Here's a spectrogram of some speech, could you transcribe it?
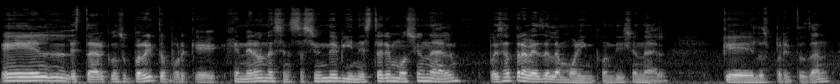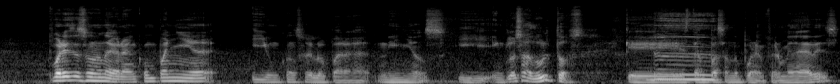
el estar con su perrito porque genera una sensación de bienestar emocional pues a través del amor incondicional que los perritos dan. Por eso son una gran compañía y un consuelo para niños e incluso adultos que están mm. pasando por enfermedades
